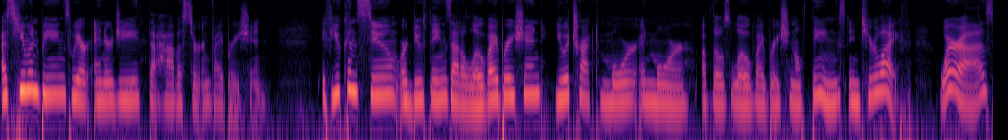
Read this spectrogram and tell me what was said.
As human beings, we are energy that have a certain vibration. If you consume or do things at a low vibration, you attract more and more of those low vibrational things into your life. Whereas,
